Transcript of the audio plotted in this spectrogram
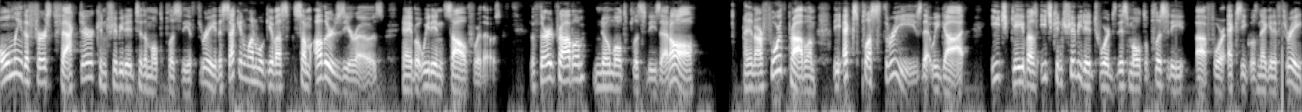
only the first factor contributed to the multiplicity of 3. The second one will give us some other zeros, okay, but we didn't solve for those. The third problem, no multiplicities at all. And in our fourth problem, the x plus 3's that we got each gave us each contributed towards this multiplicity uh, for x equals negative 3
